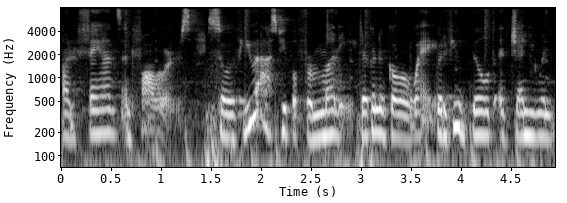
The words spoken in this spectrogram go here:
on fans and followers. So if you ask people for money, they're gonna go away. But if you build a genuine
